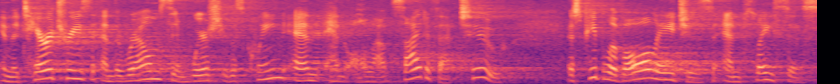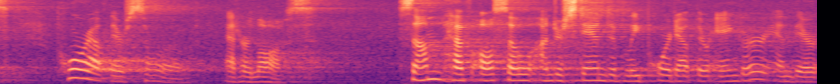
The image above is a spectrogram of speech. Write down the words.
in the territories and the realms in where she was queen and, and all outside of that too, as people of all ages and places pour out their sorrow at her loss. Some have also understandably poured out their anger and their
